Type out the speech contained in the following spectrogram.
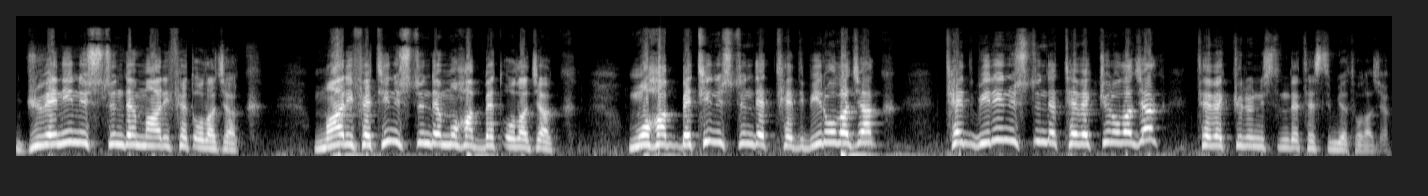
Güvenin üstünde marifet olacak. Marifetin üstünde muhabbet olacak. Muhabbetin üstünde tedbir olacak. Tedbirin üstünde tevekkül olacak. Tevekkülün üstünde teslimiyet olacak.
